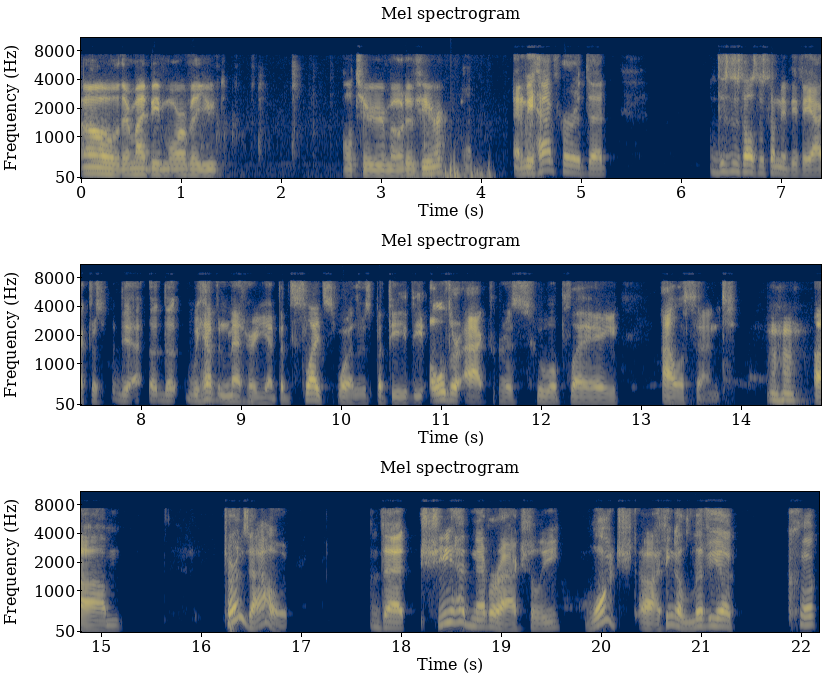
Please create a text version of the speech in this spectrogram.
oh, there might be more of a ulterior motive here. and we have heard that this is also something that the actress the, uh, the we haven't met her yet but slight spoilers but the the older actress who will play Alicent Mm-hmm. um turns out that she had never actually watched uh, i think olivia cooke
